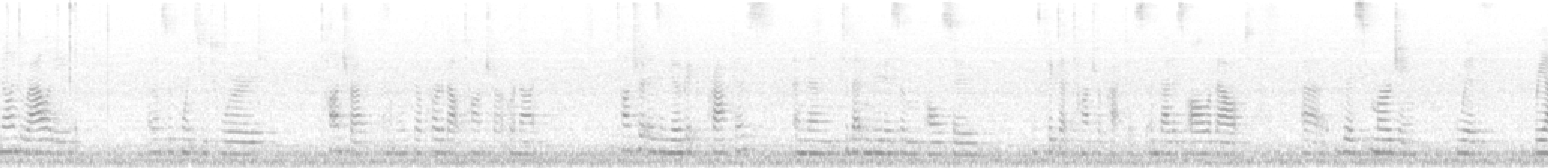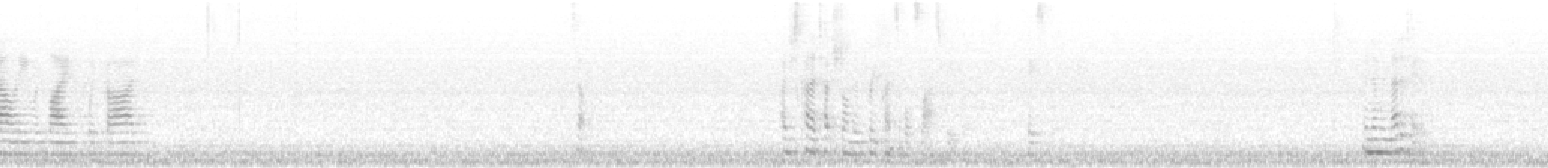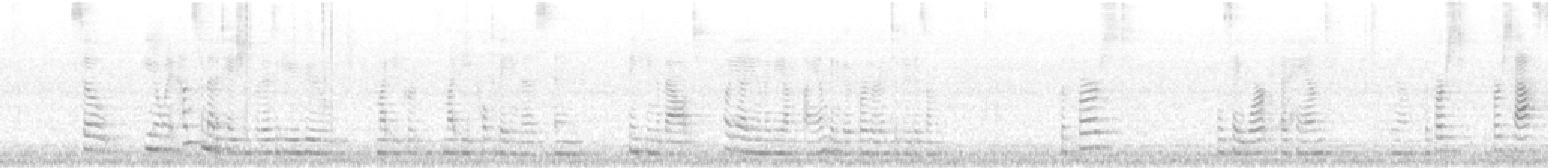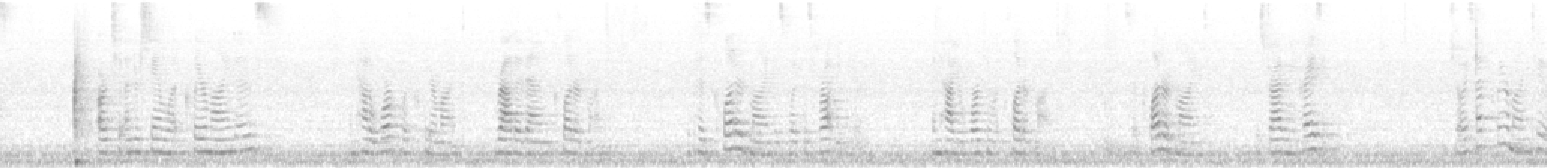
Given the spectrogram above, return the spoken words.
non duality, it also points you toward Tantra. I don't know if have heard about Tantra or not. Tantra is a yogic practice, and then Tibetan Buddhism also has picked up Tantra practice, and that is all about uh, this merging with reality, with life, with God. So, I just kind of touched on the three principles last week, basically. And then we meditated. So, you know, when it comes to meditation, for those of you who might be might be cultivating this and thinking about, oh yeah, you know, maybe I'm, I am going to go further into Buddhism. The first, we'll say, work at hand. You know, the first, first tasks are to understand what clear mind is and how to work with clear mind rather than cluttered mind. Because cluttered mind is what has brought you here and how you're working with cluttered mind. So cluttered mind is driving you crazy. You should always have clear mind too.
